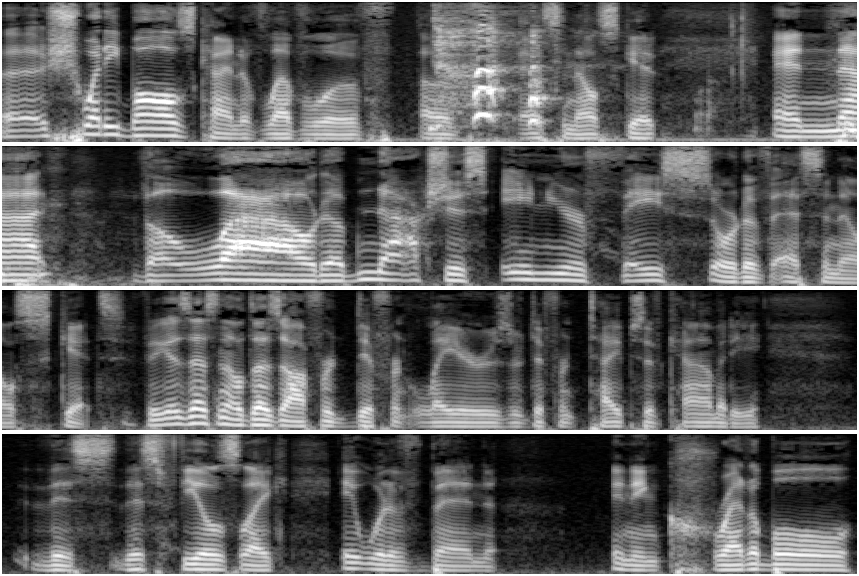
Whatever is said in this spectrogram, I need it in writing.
uh, sweaty balls kind of level of, of SNL skit, and not the loud, obnoxious, in your face sort of SNL skit. Because SNL does offer different layers or different types of comedy. This this feels like it would have been an incredible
